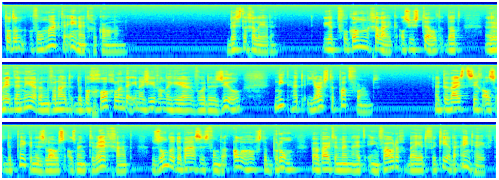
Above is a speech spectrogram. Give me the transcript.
tot een volmaakte eenheid gekomen. Beste geleerde, u hebt volkomen gelijk als u stelt dat redeneren vanuit de begoochelende energie van de Heer voor de ziel niet het juiste pad vormt. Het bewijst zich als betekenisloos als men te werk gaat zonder de basis van de allerhoogste bron waarbuiten men het eenvoudig bij het verkeerde eind heeft.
